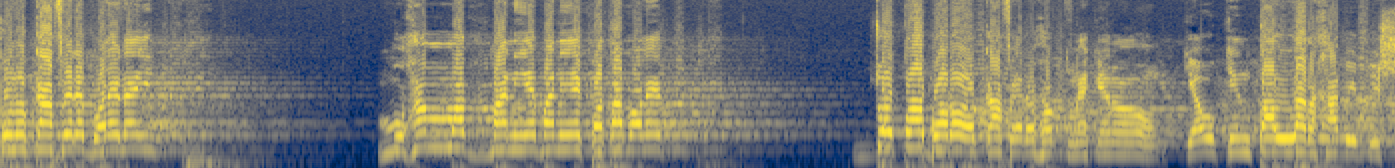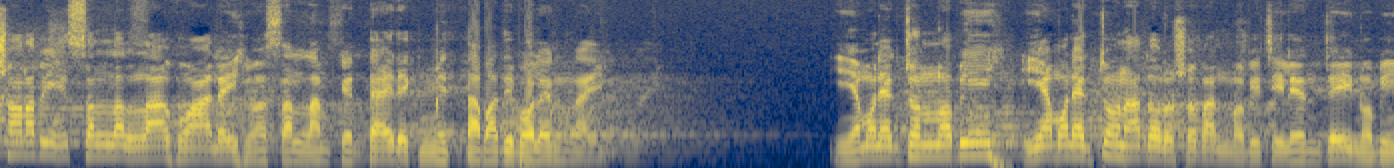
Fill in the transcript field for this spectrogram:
কোন কাফের বলে নাই, মুহাম্মদ বানিয়ে বানিয়ে কথা বলে। যত বড় কাফের হোক না কেন, কেউ কিন্তু আল্লাহর হাবিব বিশ্বনবী সাল্লাল্লাহু আলাইহি ওয়াসাল্লামকে ডাইরেক্ট মিথ্যাবাদী বলেন নাই। এমন একজন নবী, এমন একজন আদর্শবান নবী ছিলেন যেই নবী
